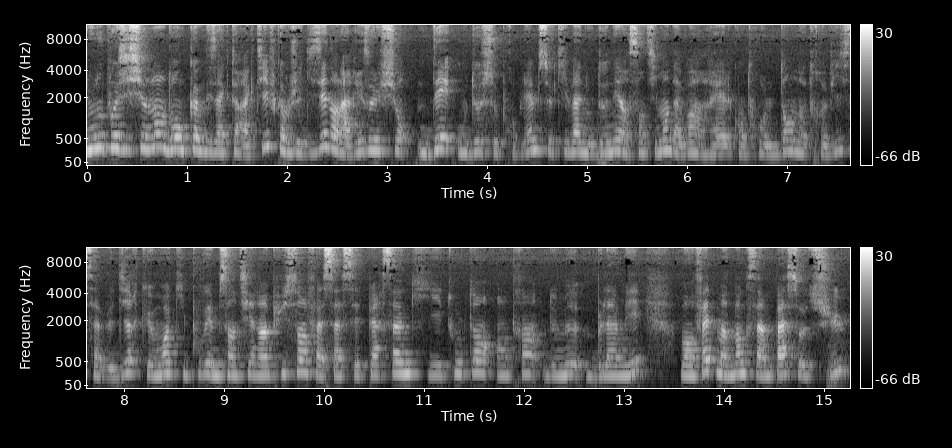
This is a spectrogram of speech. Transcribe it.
Nous nous positionnons donc comme des acteurs actifs, comme je disais, dans la résolution des ou de ce problème, ce qui va nous donner un sentiment d'avoir un réel contrôle dans notre vie. Ça veut dire que moi qui pouvais me sentir impuissant face à cette personne qui est tout le temps en train de me blâmer, bon, en fait maintenant que ça me passe au-dessus,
